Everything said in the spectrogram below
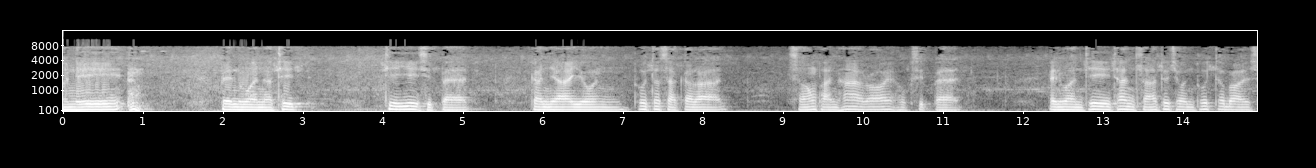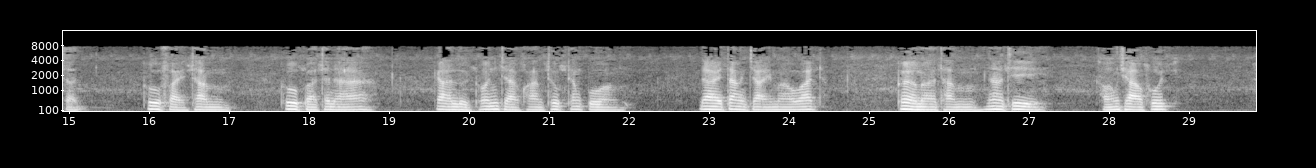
วันนี้เป็นวันอาทิตย์ที่ 28 กันยายน พุทธศักราช 2568 เป็นวันที่ท่านสาธุชนพุทธบริษัท ผู้ใฝ่ธรรม ผู้ปรารถนา การหลุดพ้นจากความทุกข์ทั้งปวง ได้ตั้งใจมาวัด เพื่อมาทำหน้าที่ของชาวพุทธ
